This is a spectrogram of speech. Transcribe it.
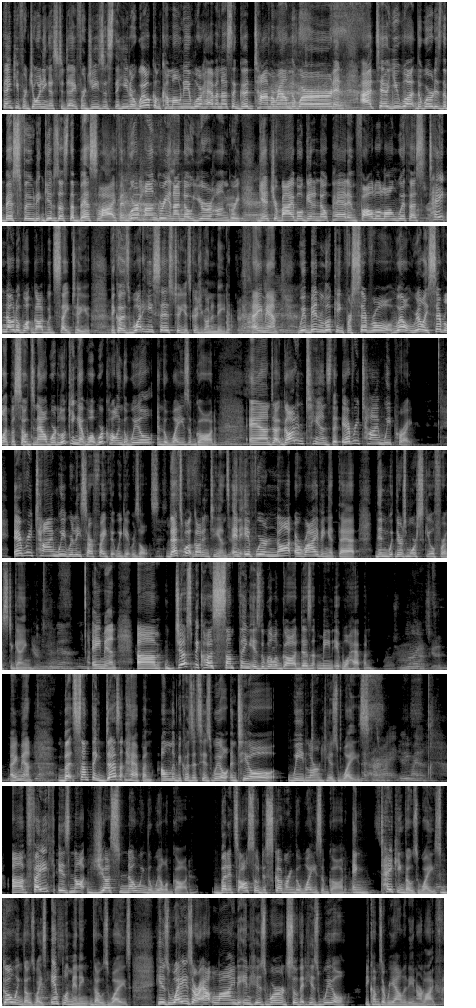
Thank you for joining us today for Jesus the Healer. Welcome. Come on in. We're having us a good time around the Word. And I tell you what, the Word is the best food. It gives us the best life. And we're hungry, and I know you're hungry. Get your Bible, get a notepad, and follow along with us. Take note of what God would say to you because what He says to you is because you're going to need it. Amen. We've been looking for several, well, really several episodes now. We're looking at what we're calling the will and the ways of God. And uh, God intends that every time we pray, every time we release our faith that we get results. That's what God intends. And if we're not arriving at that, then w- there's more skill for us to gain. Amen. Um, just because something is the will of God doesn't mean it will happen. Right. Amen. But something doesn't happen only because it's His will until we learn His ways. Um, faith is not just knowing the will of God, but it's also discovering the ways of God and taking those ways, going those ways, implementing those ways. His ways are outlined in His Word so that His will becomes a reality in our life.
